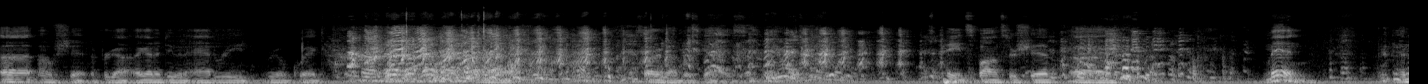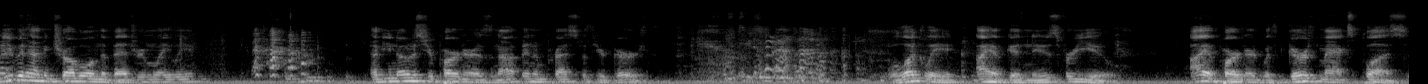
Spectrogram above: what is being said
Uh, oh shit, I forgot. I gotta do an ad read real quick. Sorry about this, guys. It's paid sponsorship. Uh, men, have you been having trouble in the bedroom lately? Have you noticed your partner has not been impressed with your girth? Well, luckily, I have good news for you. I have partnered with Girth Max Plus,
